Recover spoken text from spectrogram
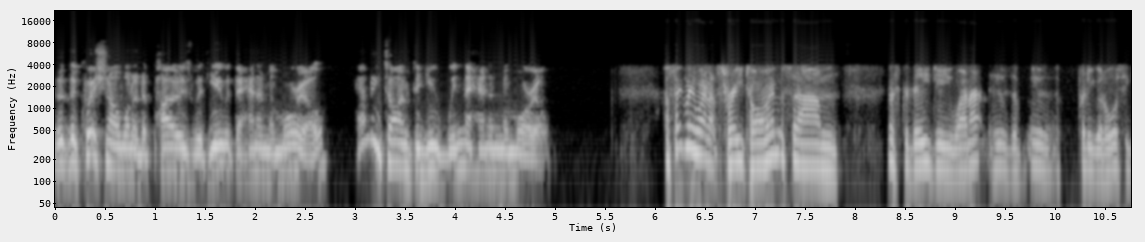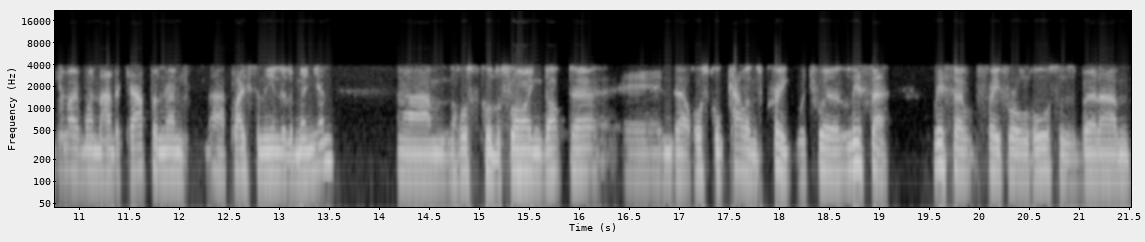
the, the question I wanted to pose with you with the Hannon Memorial, how many times did you win the Hannon Memorial? I think we won it three times. Um, Mr. DG won it. He was a he was a pretty good horse. He came over, won the Hunter Cup, and ran uh, placed in the end of the um, a horse called the Flying Doctor, and a horse called Cullen's Creek, which were lesser lesser free for all horses. But um,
